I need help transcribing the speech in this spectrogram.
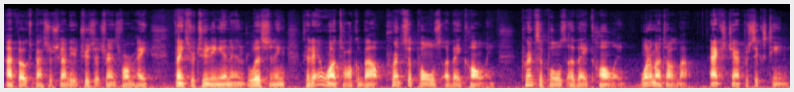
Hi, folks. Pastor Scotty of Truth That Transform. Hey, thanks for tuning in and listening. Today, I want to talk about principles of a calling. Principles of a calling. What am I talking about? Acts chapter 16.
